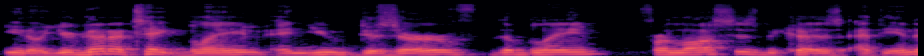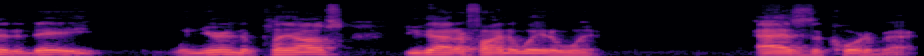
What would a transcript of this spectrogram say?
you know, you're going to take blame and you deserve the blame for losses because at the end of the day, when you're in the playoffs, you got to find a way to win as the quarterback.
